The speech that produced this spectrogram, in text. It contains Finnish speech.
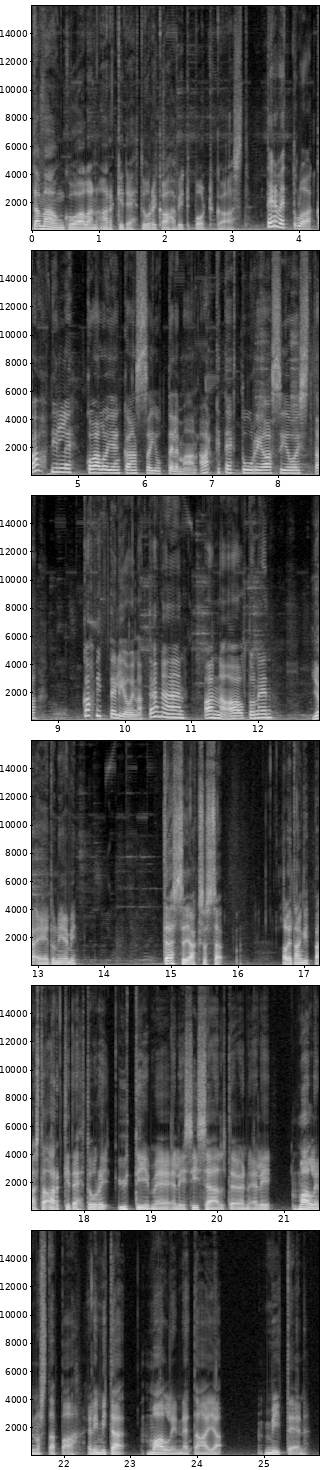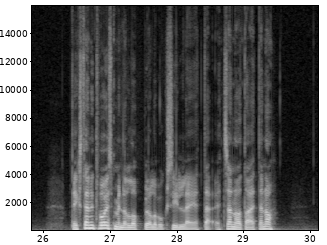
Tämä on Koalan arkkitehtuurikahvit podcast. Tervetuloa kahville koalojen kanssa juttelemaan arkkitehtuuriasioista. Kahvittelijoina tänään Anna Aaltonen ja Eetu Niemi. Tässä jaksossa aletaankin päästä arkkitehtuuri ytimeen eli sisältöön eli mallinnustapaa eli mitä mallinnetaan ja miten. Eikö tämä nyt voisi mennä loppujen lopuksi silleen, että, että sanotaan, että no –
